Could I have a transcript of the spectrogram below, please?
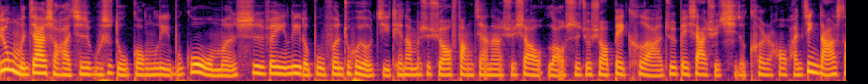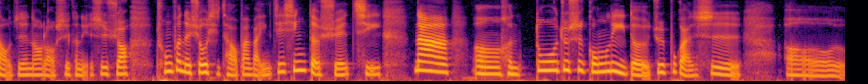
因为我们家的小孩其实不是读公立，不过我们是非盈利的部分，就会有几天他们是需要放假，那学校老师就需要备课啊，就是备下学期的课，然后环境打扫之类，然后老师可能也是需要充分的休息才有办法迎接新的学期。那嗯、很多就是公立的，就是不管是呃，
